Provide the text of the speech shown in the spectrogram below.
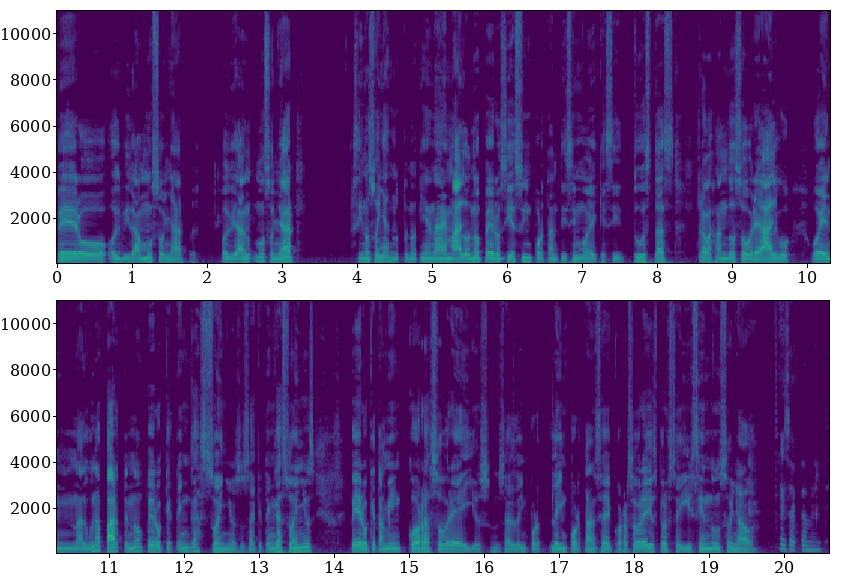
pero olvidamos soñar, pues. Olvidamos soñar. Si no sueñas, no, pues no tiene nada de malo, ¿no? Pero sí es importantísimo de que si tú estás trabajando sobre algo o en alguna parte, ¿no? Pero que tengas sueños, o sea, que tengas sueños, pero que también corras sobre ellos. O sea, la, impor- la importancia de correr sobre ellos, pero seguir siendo un soñador. Exactamente.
